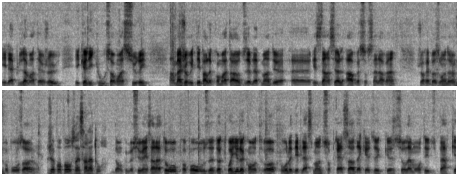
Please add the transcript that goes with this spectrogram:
est la plus avantageuse et que les coûts seront assurés en majorité par le promoteur du développement de résidentiel Havre-sur-Saint-Laurent, j'aurais besoin d'un proposeur. Je propose Vincent Latour. Donc, M. Vincent Latour propose d'octroyer le contrat pour le déplacement du surpresseur d'aqueduc sur la montée du parc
